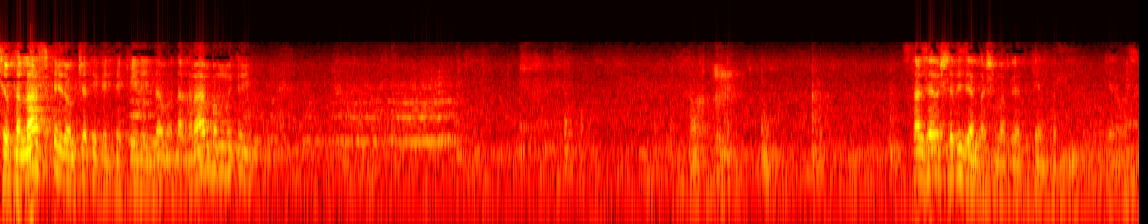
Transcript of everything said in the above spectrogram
شیخ تلاس کوي راوچته کوي ته کېږي دا د غرار بم نه کوي ستاسو سره شدي ځل شمرګه کېنه کېنه واسه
